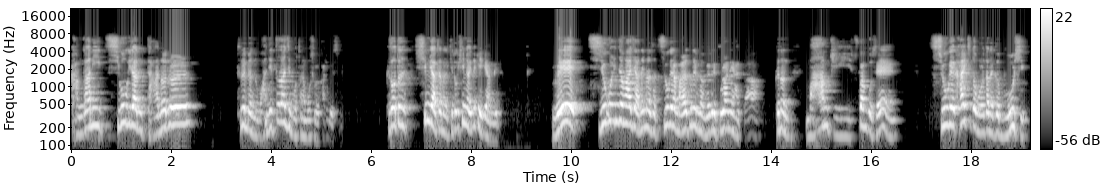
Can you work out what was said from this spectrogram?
간간히 지옥이라는 단어를 들으면 완전히 떠나지 못하는 모습을 가지고 있습니다. 그래서 어떤 심리학자는 기독교 심리학 이렇게 얘기합니다. 왜 지옥을 인정하지 않으면서 지옥이라는 말을 들으면 왜 그리 불안해할까? 그는 마음 깊숙한 곳에 지옥에 갈지도 모른다는 그 무의식,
